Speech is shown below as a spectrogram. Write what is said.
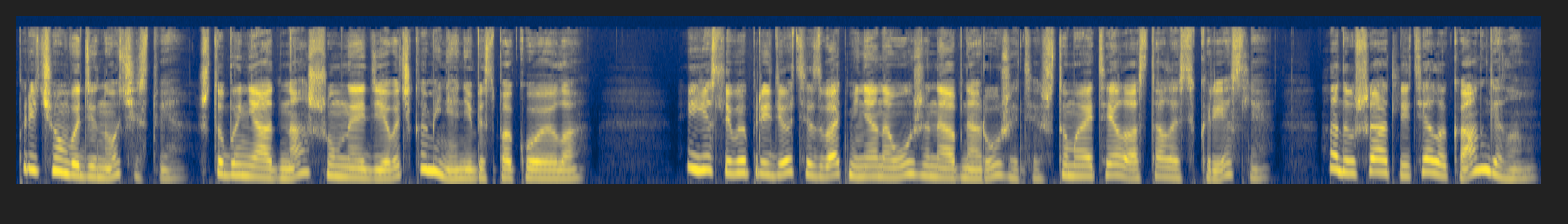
причем в одиночестве, чтобы ни одна шумная девочка меня не беспокоила. И если вы придете звать меня на ужин и обнаружите, что мое тело осталось в кресле, а душа отлетела к ангелам,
